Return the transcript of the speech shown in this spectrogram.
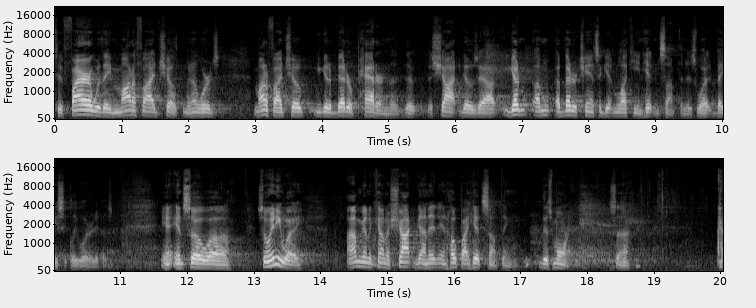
to fire with a modified choke. In other words, Modified choke, you get a better pattern. The, the, the shot goes out. You got a, a, better chance of getting lucky and hitting something, is what basically what it is. And, and so, uh, so anyway, I'm going to kind of shotgun it and hope I hit something this morning. So,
